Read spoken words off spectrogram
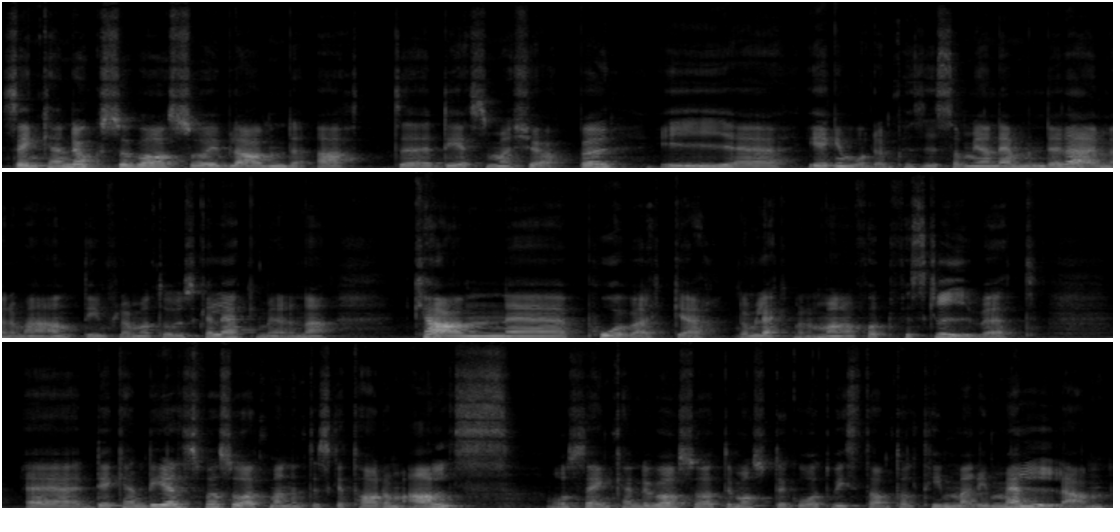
Sen kan det också vara så ibland att eh, det som man köper i eh, egenvården, precis som jag nämnde där med de här antiinflammatoriska läkemedlen, kan eh, påverka de läkemedel man har fått förskrivet. Det kan dels vara så att man inte ska ta dem alls och sen kan det vara så att det måste gå ett visst antal timmar emellan.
